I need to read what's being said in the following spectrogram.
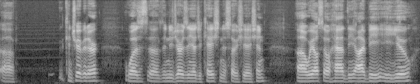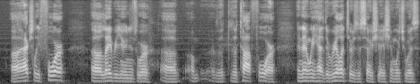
uh, contributor was uh, the New Jersey Education Association. Uh, we also had the IBEW. Uh, actually, four uh, labor unions were uh, um, the, the, top four. And then we had the Realtors Association, which was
